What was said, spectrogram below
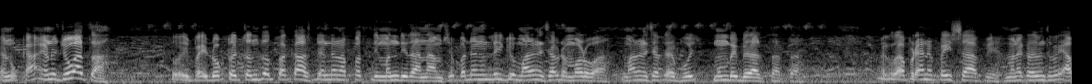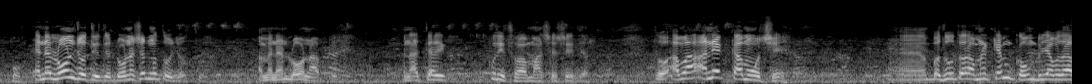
એનું કા, એનું જોવાતા. તો એ ભાઈ. ડૉક્ટર ચંદ્રપ્રકાશ ને એના પત્ની મંદિરા નામ છે. બંનેને લઈ ગયો. મારાની સાહેબને મળવા. મારાની સાહેબ ભુજ, મુંબઈ બિરાજતા હતા. મેં કીધું, આપણે એને પૈસા આપીએ. મને કહ્યું ભાઈ આપો. એને લોન જોતી હતી. ડોનેશન નહોતું જોતું. અમે એને લોન આપી અને અત્યારે પૂરી થવામાં છે સીધર તો આવા અનેક કામો છે. બધું તો અમને કેમ કહું? બીજા બધા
